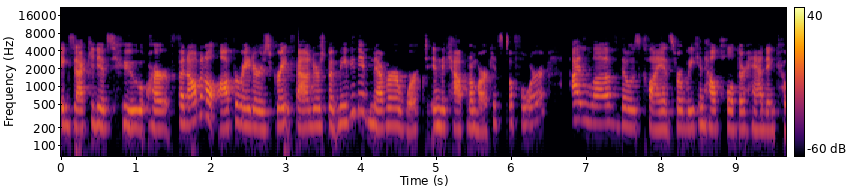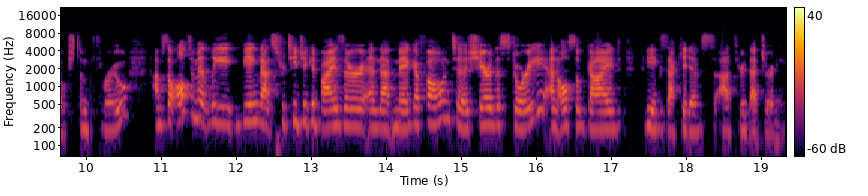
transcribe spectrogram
executives who are phenomenal operators, great founders, but maybe they've never worked in the capital markets before. I love those clients where we can help hold their hand and coach them through. Um, so ultimately, being that strategic advisor and that megaphone to share the story and also guide the executives uh, through that journey.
